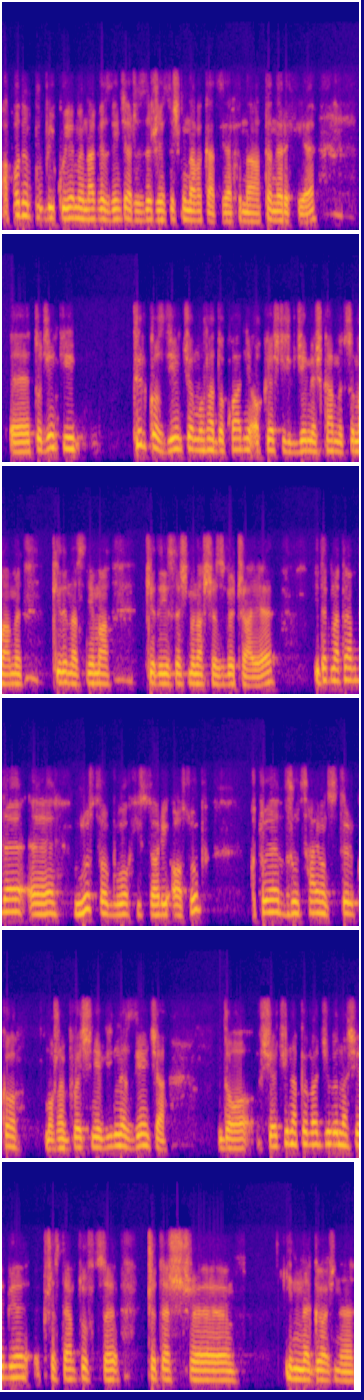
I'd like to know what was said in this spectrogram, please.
a potem publikujemy nagle zdjęcia, że, że jesteśmy na wakacjach na Teneryfie, e, to dzięki tylko zdjęciom można dokładnie określić, gdzie mieszkamy, co mamy, kiedy nas nie ma, kiedy jesteśmy nasze zwyczaje. I tak naprawdę e, mnóstwo było historii osób, które wrzucając tylko, można by powiedzieć, niewinne zdjęcia do sieci, naprowadziły na siebie przestępców, czy też e, inne groźne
